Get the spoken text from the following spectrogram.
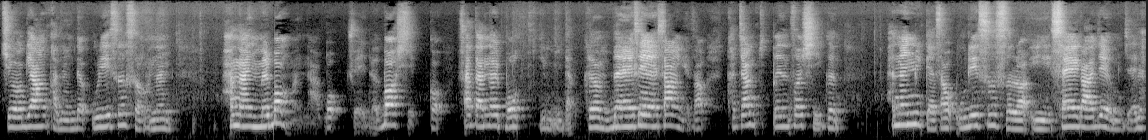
지옥에 안 가는데 우리 스스로는 하나님을 못 만나고 죄를 못 씻고 사단을 못 이깁니다. 그런데 세상에서 가장 기쁜 소식은 하나님께서 우리 스스로 이 세 가지 문제를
